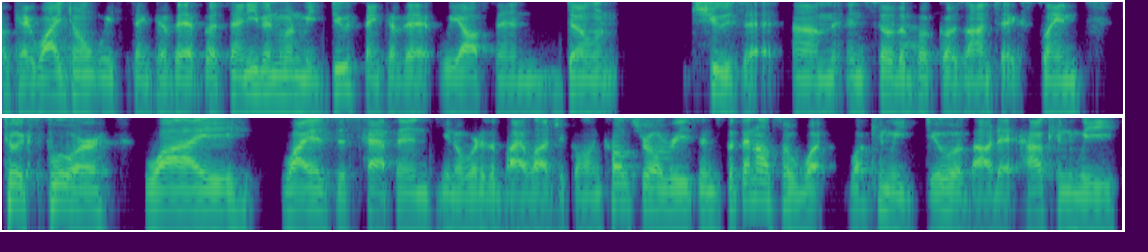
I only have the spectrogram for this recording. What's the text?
Okay, why don't we think of it? But then, even when we do think of it, we often don't choose it. Um, and so the book goes on to explain to explore why why has this happened? You know, what are the biological and cultural reasons? But then also, what what can we do about it? How can we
